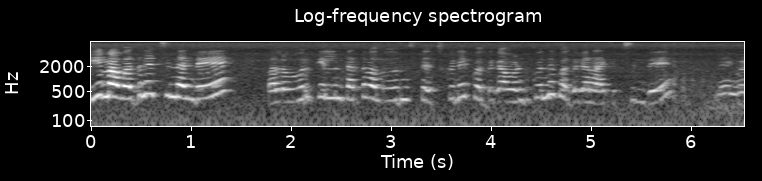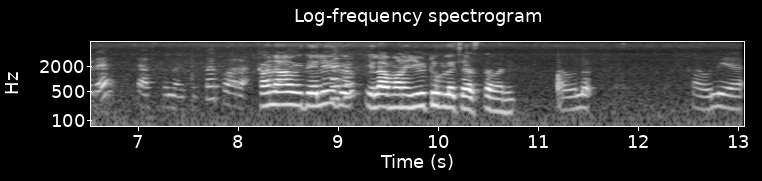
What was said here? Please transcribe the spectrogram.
ఈ మా వదిన ఇచ్చిందండి వాళ్ళ ఊరికి వెళ్ళిన తర్వాత వాళ్ళ ఊరి నుంచి తెచ్చుకుని కొద్దిగా వండుకుని కొద్దిగా నాకు ఇచ్చింది. నేను కూడా చేస్తున్నాను. కూర. కానీ ఆమెకు తెలియదు ఇలా మన యూట్యూబ్లో చేస్తామని. అవును. అవునుయా?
